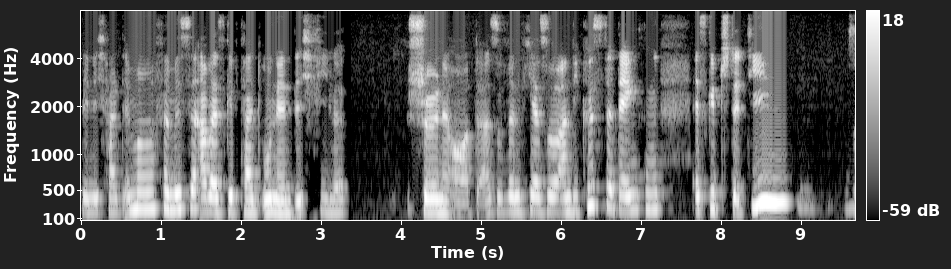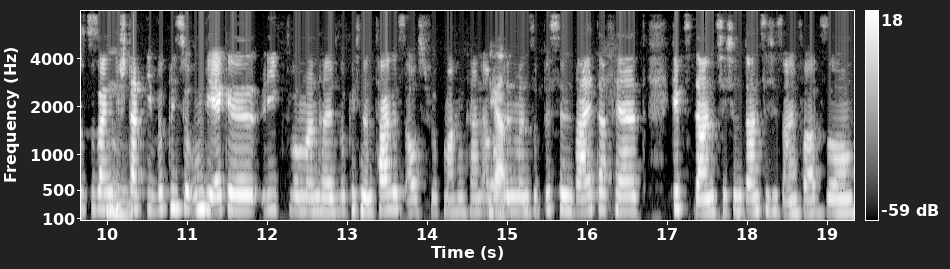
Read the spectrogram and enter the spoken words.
den ich halt immer vermisse, aber es gibt halt unendlich viele schöne Orte. Also wenn wir so an die Küste denken, es gibt Stettin, sozusagen hm. die Stadt, die wirklich so um die Ecke liegt, wo man halt wirklich einen Tagesausflug machen kann. Aber ja. wenn man so ein bisschen weiter fährt, gibt's Danzig und Danzig ist einfach so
